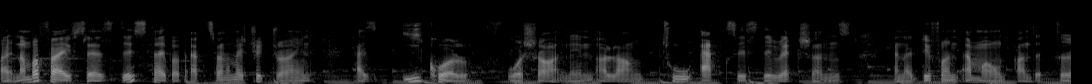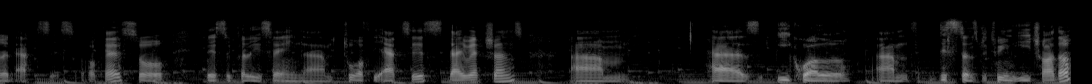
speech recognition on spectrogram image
all right number five says this type of axonometric drawing has equal foreshortening along two axis directions and a different amount on the third axis okay? So basically saying um, two of the axis directions um, has equal um, distance between each other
